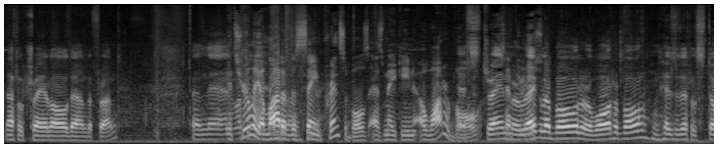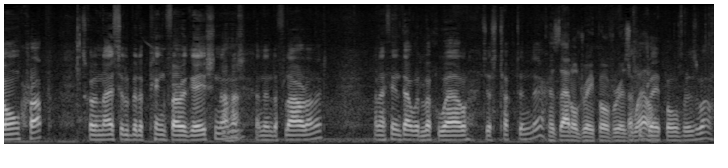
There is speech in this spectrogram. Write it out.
That'll trail all down the front. And then It's really a lot of the same here? principles as making a water bowl. Let's drain a regular bowl or a water bowl. And here's a little stone crop. It's got a nice little bit of pink variegation on Uh-huh. it, and then the flower on it. And I think that would look well just tucked in there. Because that'll drape over as That'll well. drape over as well.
